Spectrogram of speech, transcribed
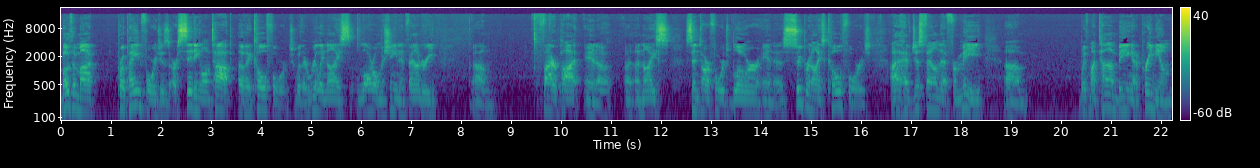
both of my propane forges are sitting on top of a coal forge with a really nice Laurel Machine and Foundry um, fire pot and a, a, a nice Centaur forge blower and a super nice coal forge. I have just found that for me, um, with my time being at a premium,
